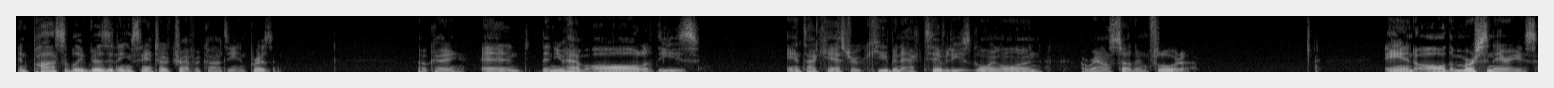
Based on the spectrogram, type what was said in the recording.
and possibly visiting Santo Trafficante in prison. Okay. And then you have all of these anti Castro Cuban activities going on around southern Florida. And all the mercenaries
